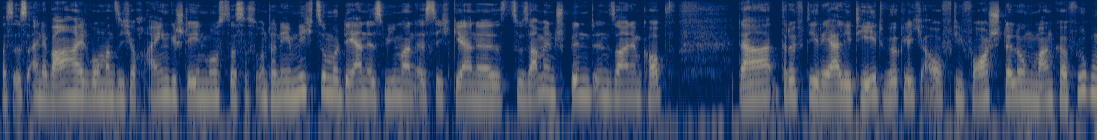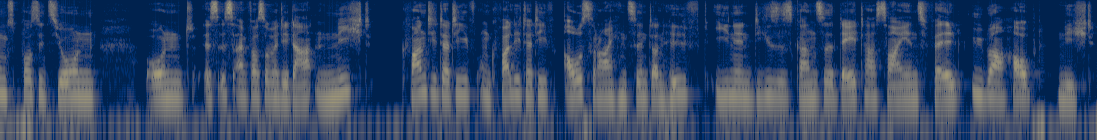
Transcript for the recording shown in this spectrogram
Das ist eine Wahrheit, wo man sich auch eingestehen muss, dass das Unternehmen nicht so modern ist, wie man es sich gerne zusammenspinnt in seinem Kopf. Da trifft die Realität wirklich auf die Vorstellung mancher Führungspositionen. Und es ist einfach so, wenn die Daten nicht quantitativ und qualitativ ausreichend sind, dann hilft Ihnen dieses ganze Data Science Feld überhaupt nicht.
